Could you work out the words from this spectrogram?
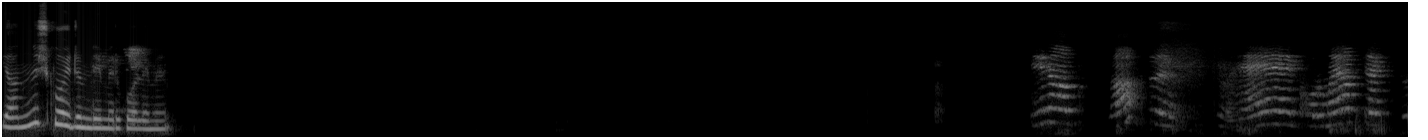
Yanlış koydum demir golemi. Senin ağz... Ne yaptın? He koruma yapacaksın.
